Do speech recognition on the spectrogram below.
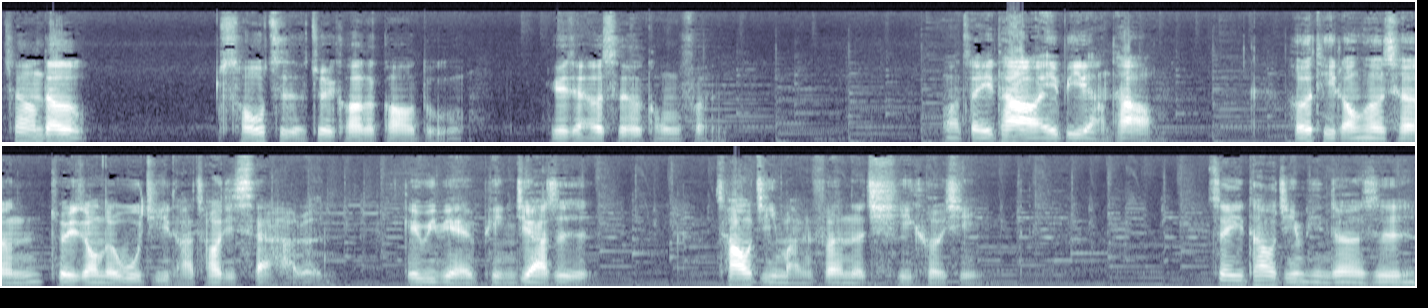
这样到手指的最高的高度约在二十二公分。哇，这一套 A、B 两套合体融合成最终的雾吉他超级赛亚人，给 B 的评价是超级满分的七颗星。这一套精品真的是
